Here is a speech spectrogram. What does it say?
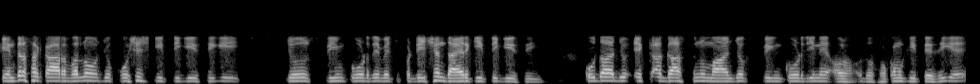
ਕੇਂਦਰ ਸਰਕਾਰ ਵੱਲੋਂ ਜੋ ਕੋਸ਼ਿਸ਼ ਕੀਤੀ ਗਈ ਸੀਗੀ, ਜੋ ਸੁਪਰੀਮ ਕੋਰਟ ਦੇ ਵਿੱਚ ਪਟੀਸ਼ਨ ਦਾਇਰ ਕੀਤੀ ਗਈ ਸੀ ਉਹਦਾ ਜੋ 1 ਅਗਸਤ ਨੂੰ ਮਾਨਯੋਗ ਸੁਪਰੀਮ ਕੋਰਟ ਜੀ ਨੇ ਹੁਕਮ ਕੀਤੇ ਸੀਗੇ।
